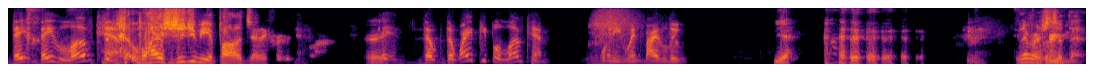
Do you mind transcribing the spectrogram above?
they they loved him. Why should you be apologetic for it? They, the the white people loved him when he went by Lew. Yeah. Never understood that.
